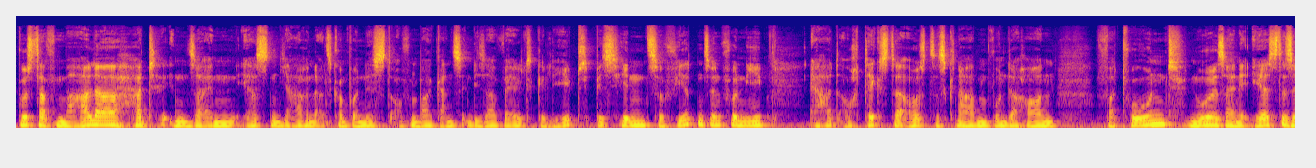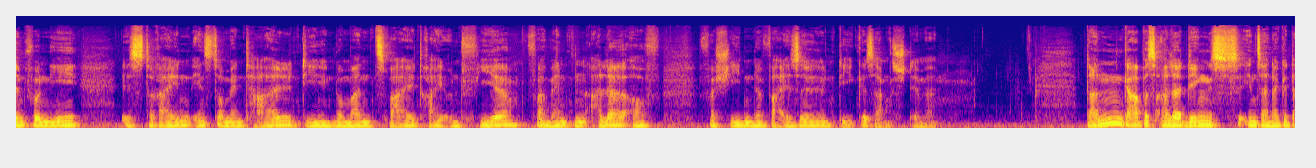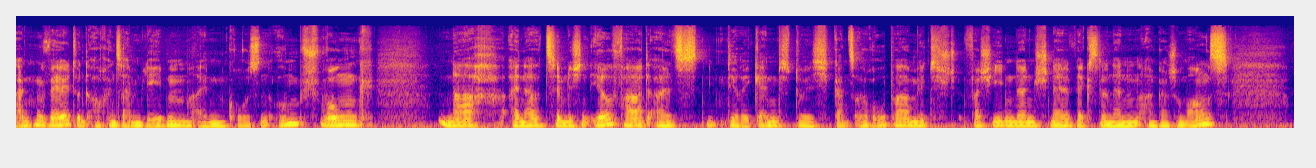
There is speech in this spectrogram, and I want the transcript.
Gustav Mahler hat in seinen ersten Jahren als Komponist offenbar ganz in dieser Welt gelebt, bis hin zur vierten Sinfonie. Er hat auch Texte aus des Knaben Wunderhorn vertont. Nur seine erste Sinfonie ist rein instrumental. Die Nummern 2, 3 und 4 verwenden alle auf verschiedene Weise die Gesangsstimme. Dann gab es allerdings in seiner Gedankenwelt und auch in seinem Leben einen großen Umschwung nach einer ziemlichen Irrfahrt als Dirigent durch ganz Europa mit verschiedenen schnell wechselnden Engagements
